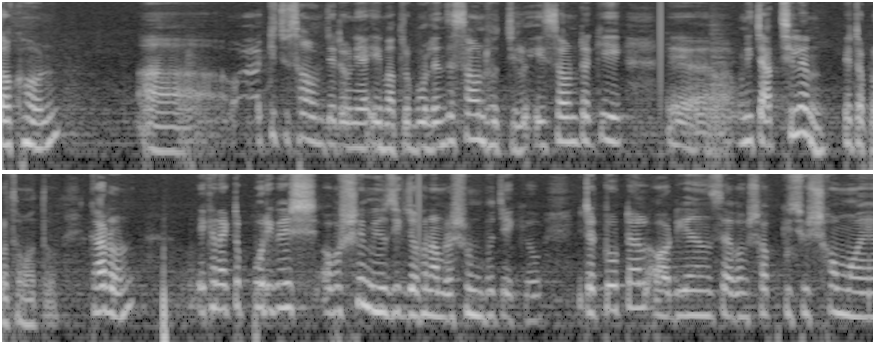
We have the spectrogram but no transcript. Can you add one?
তখন আহ, কিছু সাউন্ড যেটা উনি এইমাত্র বললেন যে সাউন্ড হচ্ছিল এই সাউন্ডটা কি উনি চাচ্ছিলেন এটা প্রথমত। কারণ এখানে একটা পরিবেশ অবশ্যই মিউজিক যখন আমরা শুনব যে কেউ এটা টোটাল অডিয়েন্স এবং সব কিছু সময়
